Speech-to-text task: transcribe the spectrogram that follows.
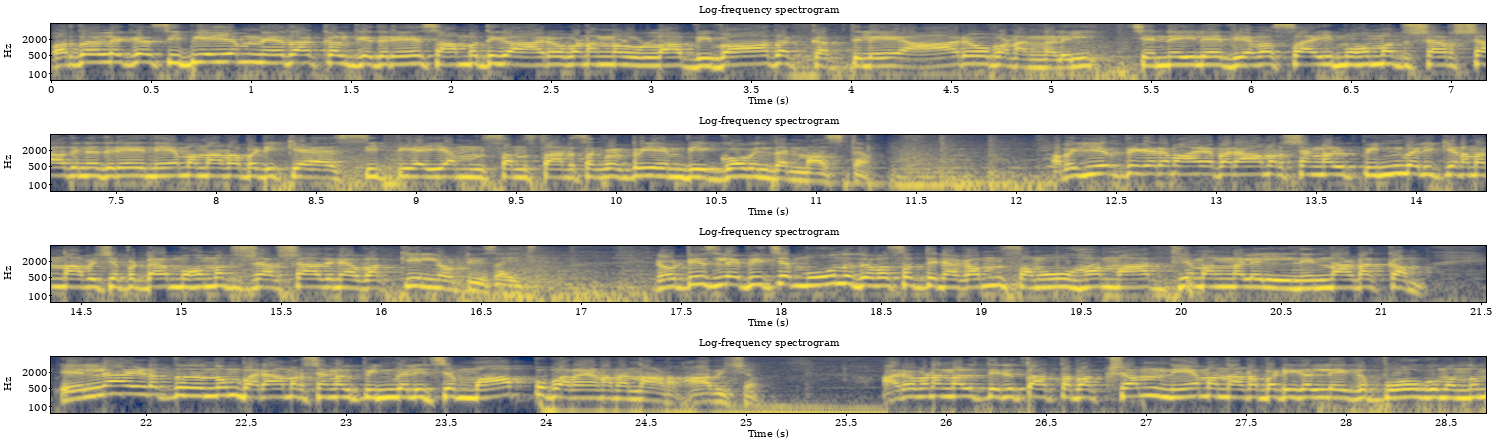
വാർത്തകളിലേക്ക് സി പി ഐ എം നേതാക്കൾക്കെതിരെ സാമ്പത്തിക ആരോപണങ്ങളുള്ള വിവാദ കത്തിലെ ആരോപണങ്ങളിൽ ചെന്നൈയിലെ വ്യവസായി മുഹമ്മദ് ഷർഷാദിനെതിരെ നിയമ നടപടിക്ക് സി പി ഐ എം സംസ്ഥാന സെക്രട്ടറി എം വി ഗോവിന്ദൻ മാസ്റ്റർ. അപകീർത്തികരമായ പരാമർശങ്ങൾ പിൻവലിക്കണമെന്നാവശ്യപ്പെട്ട് മുഹമ്മദ് ഷർഷാദിന് വക്കീൽ നോട്ടീസ് അയച്ചു. നോട്ടീസ് ലഭിച്ച മൂന്ന് ദിവസത്തിനകം സമൂഹ മാധ്യമങ്ങളിൽ നിന്നടക്കം എല്ലായിടത്തു നിന്നും പരാമർശങ്ങൾ പിൻവലിച്ച് മാപ്പ് പറയണമെന്നാണ് ആവശ്യം. ആരോപണങ്ങൾ തിരുത്താത്ത പക്ഷം നിയമ നടപടികളിലേക്ക് പോകുമെന്നും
